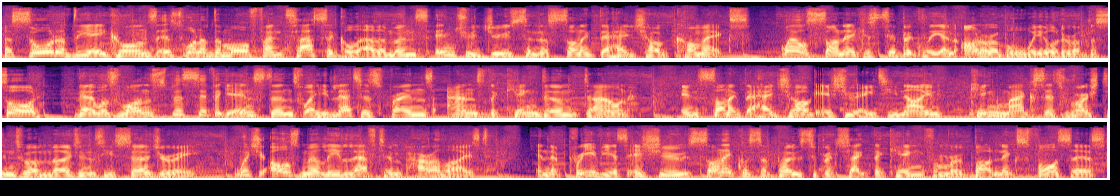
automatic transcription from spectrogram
The Sword of the Acorns is one of the more fantastical elements introduced in the Sonic the Hedgehog comics. While Sonic is typically an honorable wielder of the sword, there was one specific instance where he let his friends and the kingdom down. In Sonic the Hedgehog issue 89, King Max is rushed into emergency surgery, which ultimately left him paralyzed. In the previous issue, Sonic was supposed to protect the king from Robotnik's forces,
